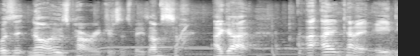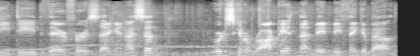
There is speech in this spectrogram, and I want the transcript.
Was it? No, it was Power Rangers in Space. I'm sorry. I got... I, I kind of ADD'd there for a second. I said we're just gonna rock it, and that made me think about,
